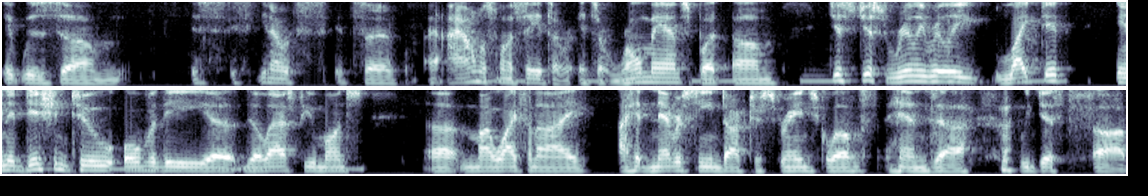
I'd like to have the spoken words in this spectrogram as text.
It was um you know it's it's a I almost want to say it's a it's a romance but um just just really really liked it. In addition to over the uh, the last few months uh, my wife and i i had never seen dr strangelove and uh, we just uh,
